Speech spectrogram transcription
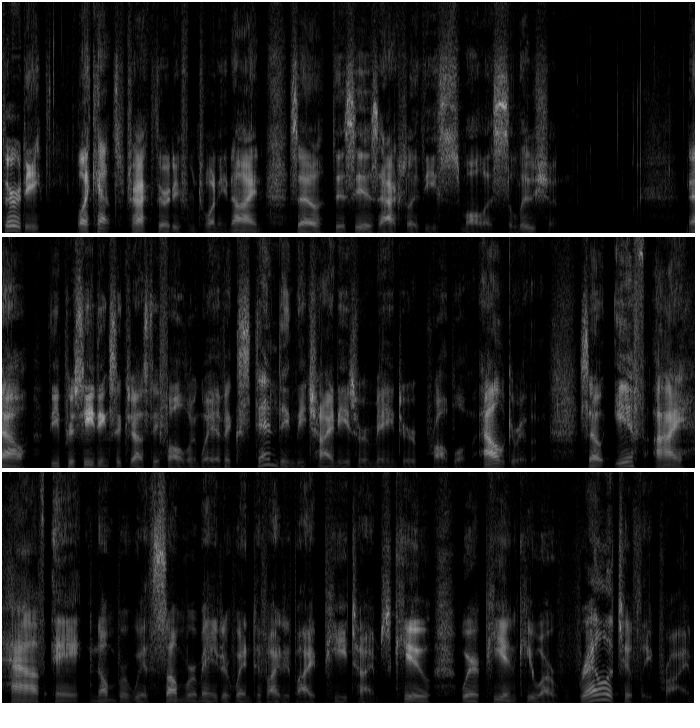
30, well, I can't subtract 30 from 29, so this is actually the smallest solution. Now, the proceedings suggest a following way of extending the Chinese remainder problem algorithm. So if I have a number with some remainder when divided by p times q, where p and q are relatively prime,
